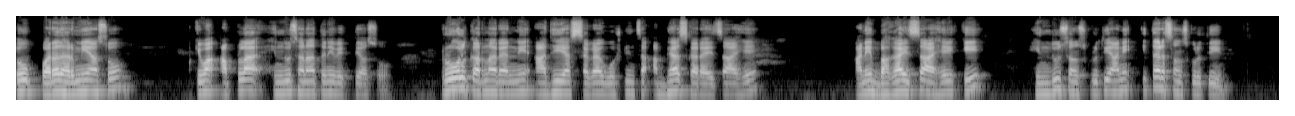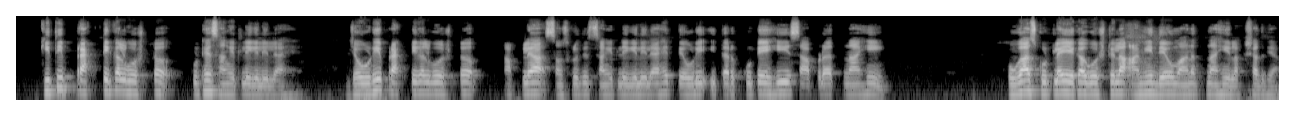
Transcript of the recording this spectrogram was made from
तो परधर्मीय असो किंवा आपला हिंदू सनातनी व्यक्ती असो ट्रोल करणाऱ्यांनी आधी या सगळ्या गोष्टींचा अभ्यास करायचा आहे. आणि बघायचं आहे की हिंदू संस्कृती आणि इतर संस्कृती किती प्रॅक्टिकल गोष्ट कुठे सांगितली गेलेली आहे? जेवढी प्रॅक्टिकल गोष्ट आपल्या संस्कृतीत सांगितली गेलेली आहे तेवढी इतर कुठेही सापडत नाही. उगाच कुठल्याही एका गोष्टीला आम्ही देव मानत नाही लक्षात घ्या.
